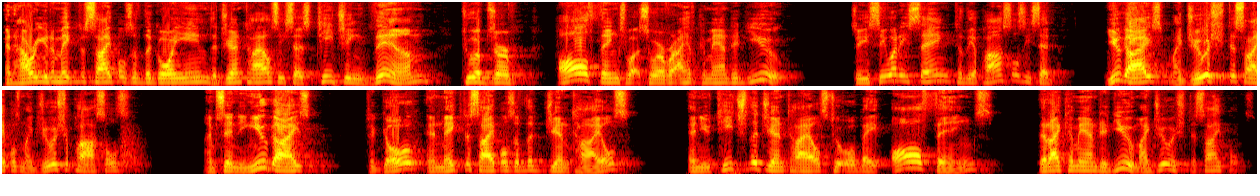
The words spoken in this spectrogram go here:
And how are you to make disciples of the Goyim, the Gentiles? He says, teaching them to observe all things whatsoever I have commanded you. So you see what he's saying to the apostles? He said, you guys, my Jewish disciples, my Jewish apostles, I'm sending you guys to go and make disciples of the Gentiles, and you teach the Gentiles to obey all things that I commanded you, my Jewish disciples.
